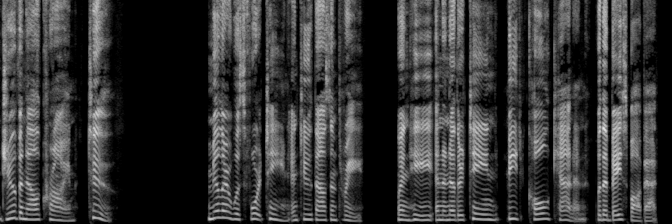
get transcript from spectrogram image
Juvenile Crime 2 Miller was 14 in 2003 when he and another teen beat Cole Cannon with a baseball bat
